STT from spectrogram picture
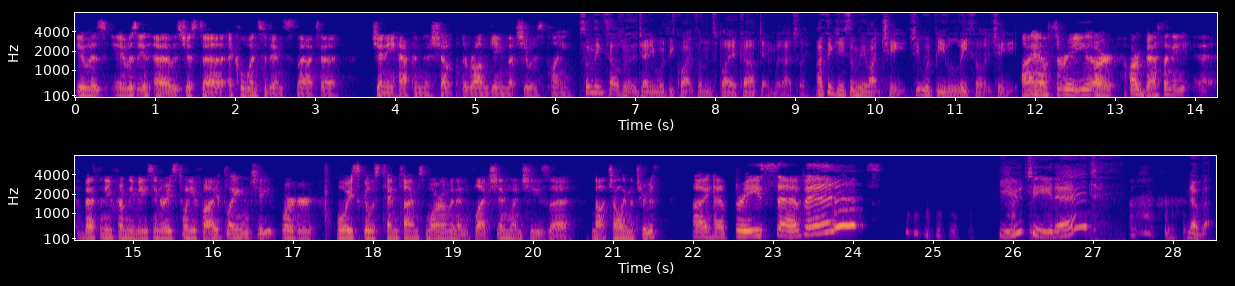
it was, it was, uh, it was just a, a coincidence that, uh, Jenny happened to shout the wrong game that she was playing. Something tells me that Jenny would be quite fun to play a card game with. Actually, I'm thinking something like cheat. She would be lethal at cheat. I have three, or or Bethany, uh, Bethany from the Amazing Race 25 playing cheat, where her voice goes ten times more of an inflection when she's uh, not telling the truth. I have three sevens. You cheated. no, but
